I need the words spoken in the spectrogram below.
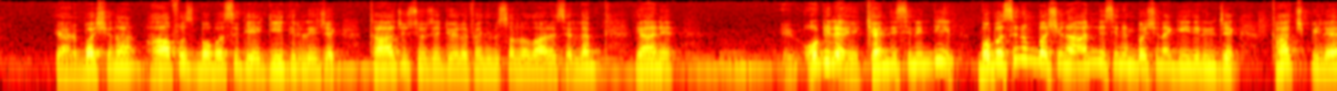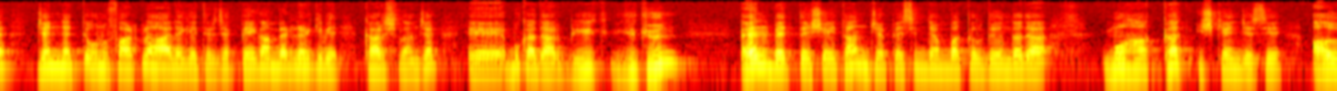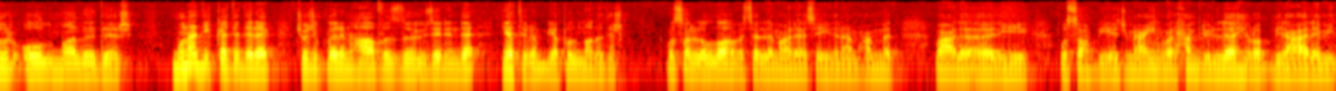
yani başına hafız babası diye giydirilecek tacı söz ediyor Efendimiz sallallahu aleyhi ve sellem. Yani e, o bile kendisinin değil, babasının başına, annesinin başına giydirilecek taç bile cennette onu farklı hale getirecek, peygamberler gibi karşılanacak. Ee, bu kadar büyük yükün elbette şeytan cephesinden bakıldığında da muhakkak işkencesi ağır olmalıdır. Buna dikkat ederek çocukların hafızlığı üzerinde yatırım yapılmalıdır. Ve sallallahu ve sellem ala seyyidina Muhammed ve ala alihi ve sahbihi ecma'in velhamdülillahi rabbil alemin.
